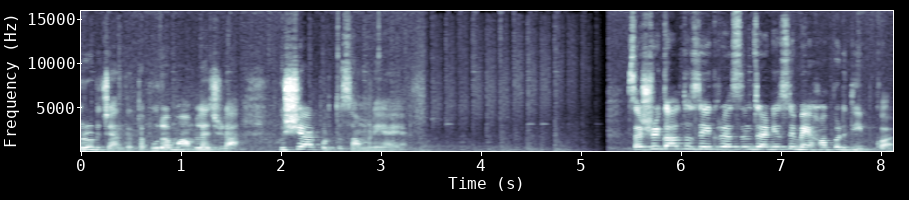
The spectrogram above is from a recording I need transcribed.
ਰੁੜ ਜਾਂਦਾ ਤਾਂ ਪੂਰਾ ਮਾਮਲਾ ਜਿਹੜਾ ਹੁਸ਼ਿਆਰਪੁਰ ਤੋਂ ਸਾਹਮਣੇ ਆਇਆ ਸਤਿ ਸ਼੍ਰੀ ਅਕਾਲ, ਤੁਸੀਂ ਦੇਖ ਰਹੇ ਹੋ ਐਸਐਮ ਨਿਊਜ਼ ਤੇ ਮੈਂ ਹਾਂ ਪ੍ਰਦੀਪ ਕੌਰ।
